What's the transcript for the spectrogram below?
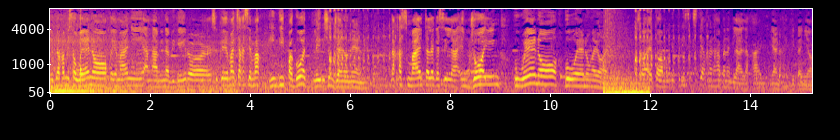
Dito kami sa Bueno, Kuya Manny, ang aming navigator. Si Kuya Manny tsaka si Mac, hindi pagod, ladies and gentlemen. Nakasmile talaga sila, enjoying Bueno, Bueno ngayon. So ito, mag-360 ako habang naglalakad. Yan, nakikita nyo.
